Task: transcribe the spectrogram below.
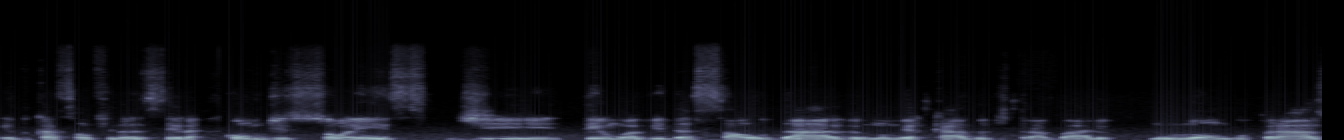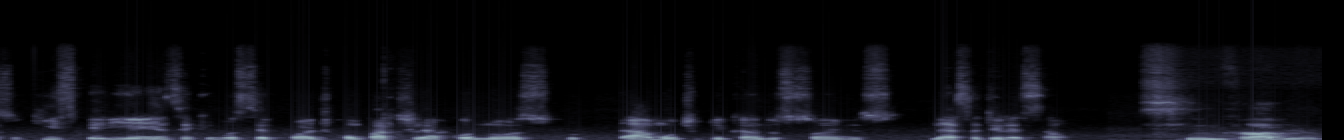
educação financeira, condições de ter uma vida saudável no mercado de trabalho no longo prazo? Que experiência que você pode compartilhar conosco da Multiplicando Sonhos nessa direção? Sim, Fábio.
